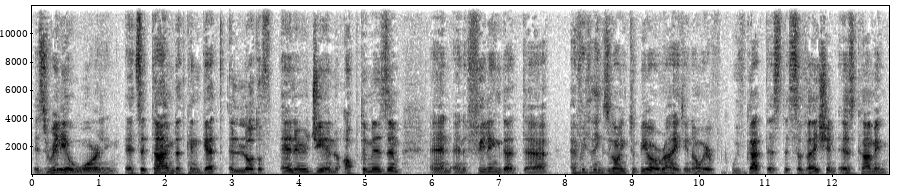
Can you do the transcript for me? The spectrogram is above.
is really a warning. It's a time that can get a lot of energy and optimism and and a feeling that uh, everything's going to be all right. You know, we've we've got this. The salvation is coming,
